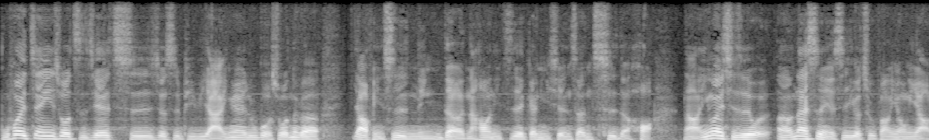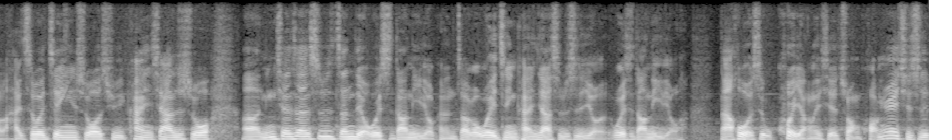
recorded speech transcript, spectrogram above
不会建议说直接吃就是 PPI，因为如果说那个药品是您的，然后你直接跟你先生吃的话，那因为其实呃奈斯也是一个处方用药了，还是会建议说去看一下，是说呃您先生是不是真的有胃食道逆流，可能照个胃镜看一下是不是有胃食道逆流，那或者是溃疡的一些状况，因为其实。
